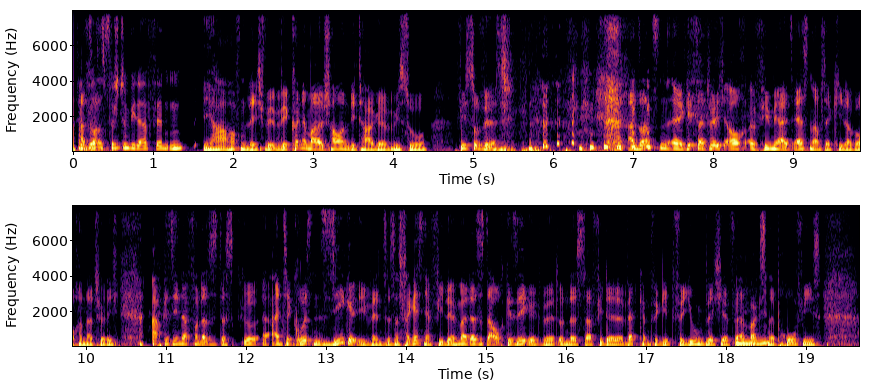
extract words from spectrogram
Du wirst es bestimmt wiederfinden. Ja, hoffentlich. Wir, wir können ja mal schauen, die Tage, wie es so, wie es so wird. Ansonsten äh, gibt es natürlich auch äh, viel mehr als Essen auf der Kieler Woche natürlich. Abgesehen davon, dass es das äh, eines der größten Segel-Events ist. Das vergessen ja viele immer, dass es da auch gesegelt wird und dass es da viele Wettkämpfe gibt für Jugendliche, für Mhm. erwachsene Profis.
